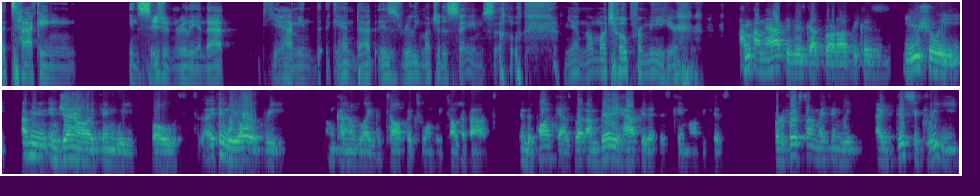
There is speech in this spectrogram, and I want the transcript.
attacking incision really, and that yeah, I mean, again, that is really much of the same. So, yeah, not much hope for me here. I'm, I'm happy this got brought up because usually, I mean, in, in general, I think we both, I think we all agree on kind of like the topics when we talk about in the podcast. But I'm very happy that this came up because for the first time, I think we, I disagree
